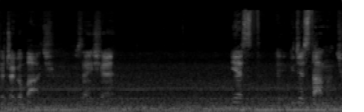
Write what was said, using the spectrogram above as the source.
się czego bać. W sensie jest gdzie stanąć.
